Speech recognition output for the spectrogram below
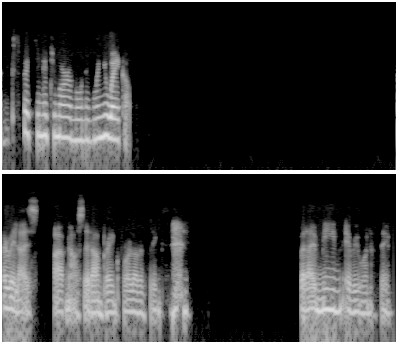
and expecting it tomorrow morning when you wake up. I realize I've now said I'm praying for a lot of things, but I mean every one of them.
